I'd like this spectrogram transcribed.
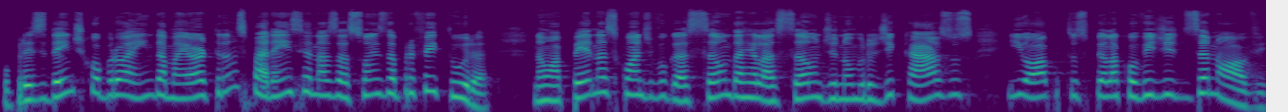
O presidente cobrou ainda maior transparência nas ações da prefeitura, não apenas com a divulgação da relação de número de casos e óbitos pela Covid-19,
